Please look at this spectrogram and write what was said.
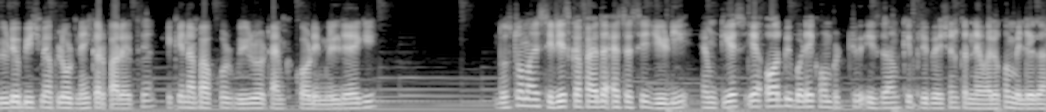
वीडियो बीच में अपलोड नहीं कर पा रहे थे, लेकिन अब आपको वीडियो टाइम के अकॉर्डिंग मिल जाएगी। दोस्तों, हमारी सीरीज़ का फ़ायदा एस एस सी या और भी बड़े कॉम्पिटेटिव एग्ज़ाम की प्रिपरेशन करने वालों को मिलेगा।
